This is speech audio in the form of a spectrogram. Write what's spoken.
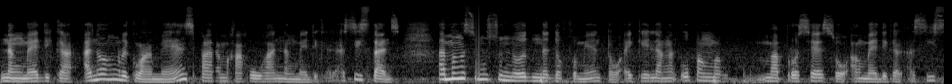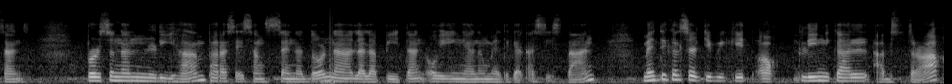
ng medica ano ang requirements para makakuha ng medical assistance? Ang mga sumusunod na dokumento ay kailangan upang ma maproseso ang medical assistance. Personal liham para sa isang senador na lalapitan o hihingan ng medical assistant, medical certificate o clinical abstract,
